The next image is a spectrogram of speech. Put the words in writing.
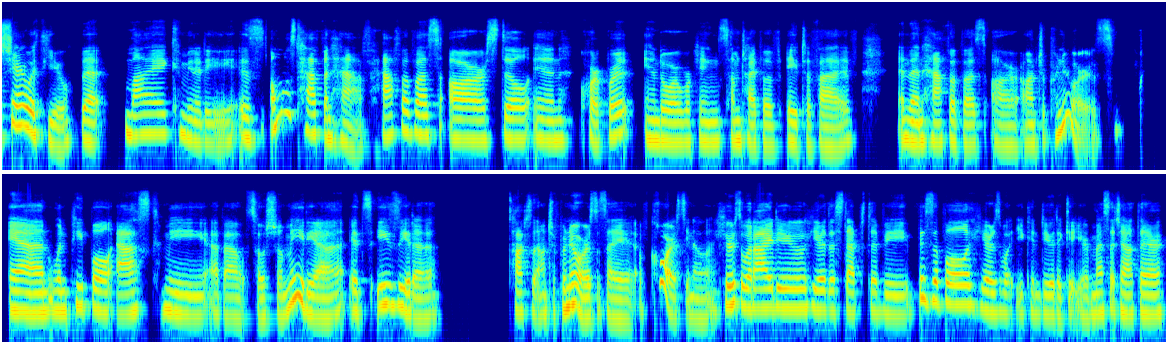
share with you that my community is almost half and half. Half of us are still in corporate and or working some type of 8 to 5 and then half of us are entrepreneurs. And when people ask me about social media, it's easy to talk to the entrepreneurs to say, of course, you know, here's what I do, here are the steps to be visible, here's what you can do to get your message out there.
